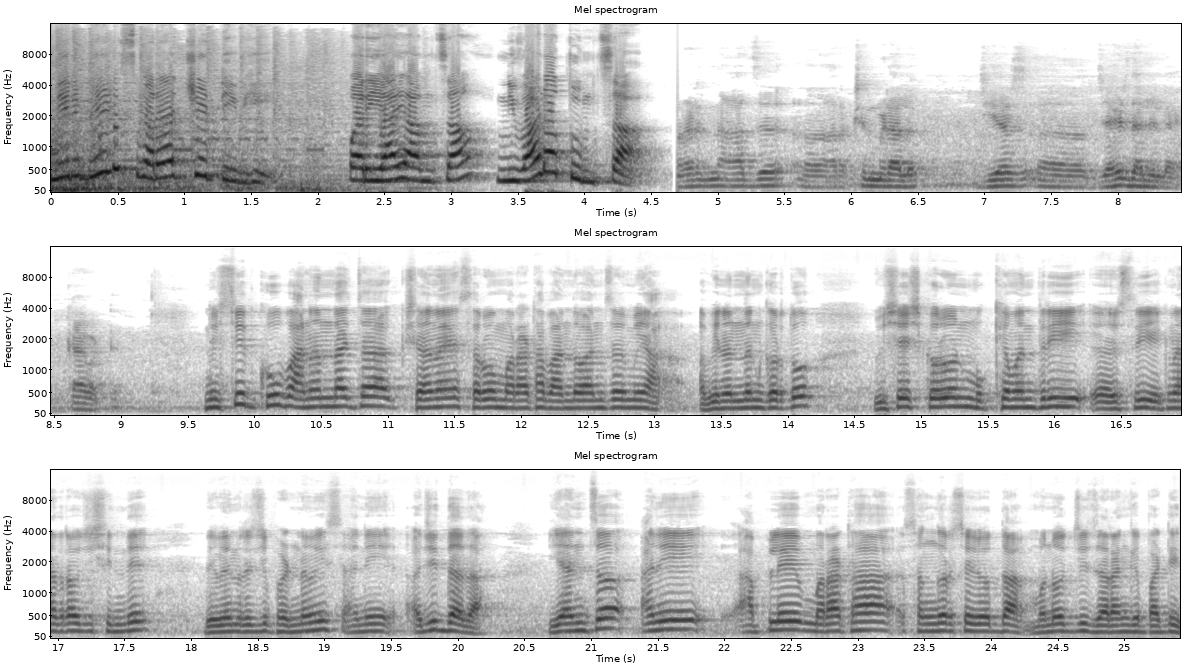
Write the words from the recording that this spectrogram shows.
स्वराज्य टीव्ही. पर्याय आमचा निवाडा तुमचा. मराठ्यांना आज आरक्षण मिळालं. जी आर जाहीर झालेलं आहे. काय वाटतं? निश्चित खूप आनंदाचा क्षण आहे. सर्व मराठा बांधवांचं मी आ- अभिनंदन करतो. विशेष करून मुख्यमंत्री अ, श्री एकनाथरावजी शिंदे देवेंद्रजी फडणवीस आणि अजितदादा. यांचं आणि आपले मराठा संघर्ष योद्धा मनोजजी जरांगे पाटील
